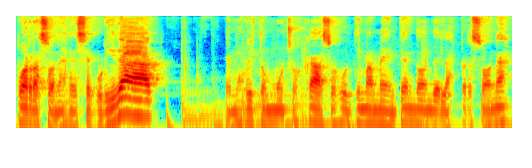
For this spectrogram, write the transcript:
por razones de seguridad. Hemos visto muchos casos últimamente en donde las personas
